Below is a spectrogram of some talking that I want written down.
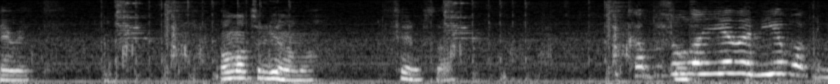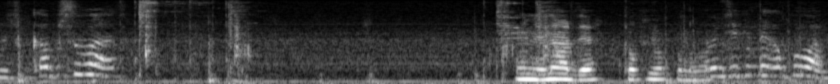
Evet. Onu hatırlıyorum ama. Aferin sana. Kapısı olan yere niye bakmıyorsun? Kapısı var. O ne nerede? Kapı yok bunda bak. Öncekinde kapı vardı.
